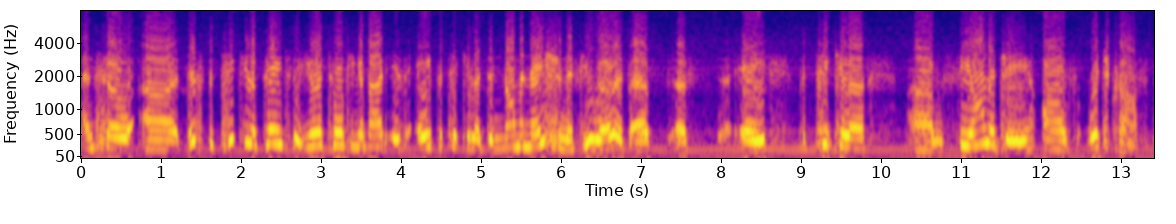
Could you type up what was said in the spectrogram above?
And so uh, this particular page that you're talking about is a particular denomination, if you will, a, a, a particular um, theology of witchcraft.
